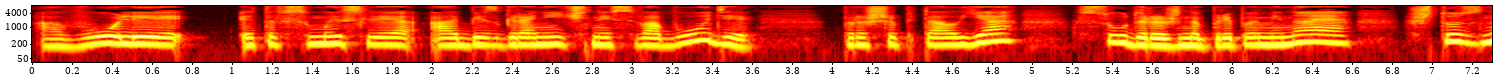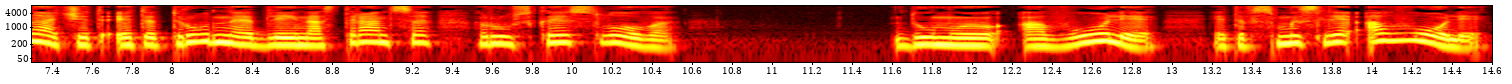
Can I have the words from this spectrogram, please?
«О воле — это в смысле о безграничной свободе?» — прошептал я, судорожно припоминая, что значит это трудное для иностранца русское слово — Думаю, о воле — это в смысле о воле,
